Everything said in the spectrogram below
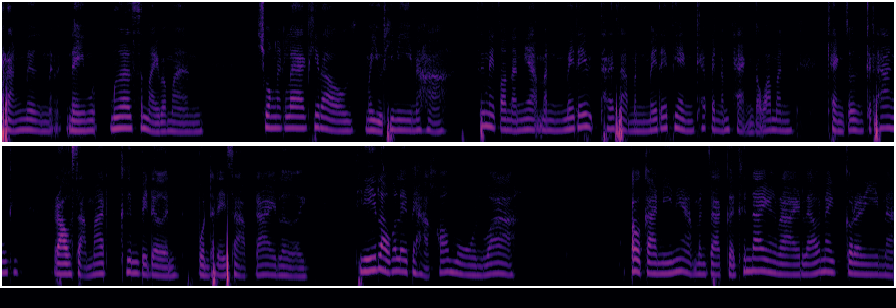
ครั้งหนึ่งในเมื่อสมัยประมาณช่วงแรก ๆ ที่เรามาอยู่ที่นี่นะคะ ซึ่งในตอนนั้นเนี่ยมันไม่ได้ทะเลสาบมันไม่ได้เพียงแค่เป็นน้ำแข็ง แต่ว่ามันแข็งจนกระทั่งเราสามารถขึ้นไปเดิน บนทะเลสาบได้เลย ทีนี้เราก็เลยไปหาข้อมูลว่าปรากฏการณ์นี้เนี่ยมันจะเกิดขึ้นได้อย่างไร แล้วในกรณีไหน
